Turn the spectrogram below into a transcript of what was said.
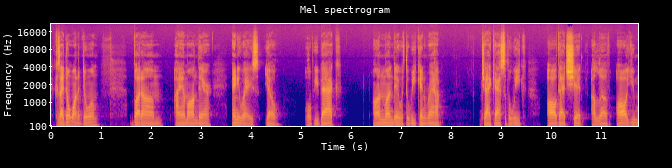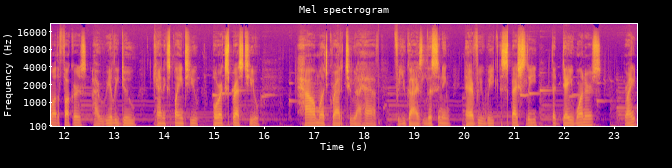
because I don't want to do them. But um, I am on there. Anyways, yo, We'll be back on Monday with the weekend wrap, Jackass of the Week, all that shit. I love all you motherfuckers. I really do. Can't explain to you or express to you how much gratitude I have for you guys listening every week, especially the day oneers, right?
